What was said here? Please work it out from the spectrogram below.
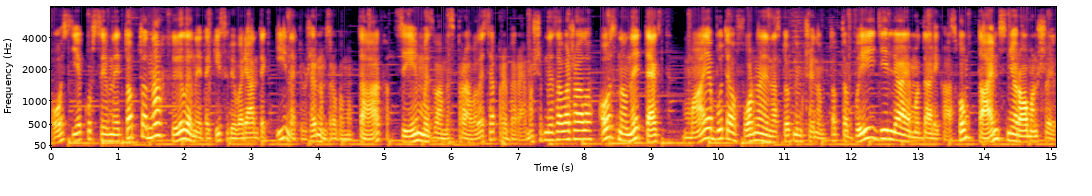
ось є курсивний, тобто нахилений такий собі варіантик, і напівжирним зробимо. Так, цим ми з вами справилися, приберемо, щоб не заважало. Основний текст. Має бути оформлений наступним чином. Тобто виділяємо далі казку Times New Roman Shrift.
